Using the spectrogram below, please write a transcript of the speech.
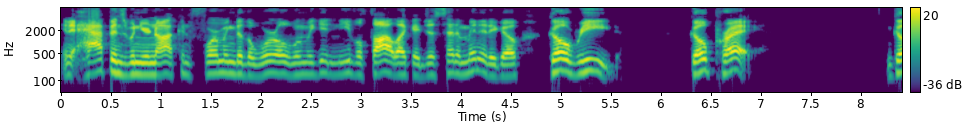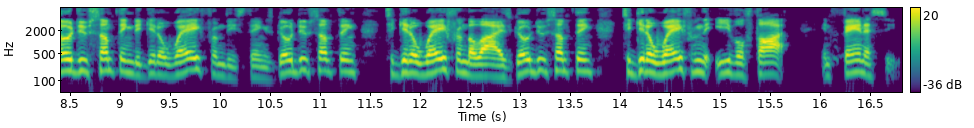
And it happens when you're not conforming to the world. When we get an evil thought, like I just said a minute ago, go read, go pray. Go do something to get away from these things. Go do something to get away from the lies. Go do something to get away from the evil thought and fantasy.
